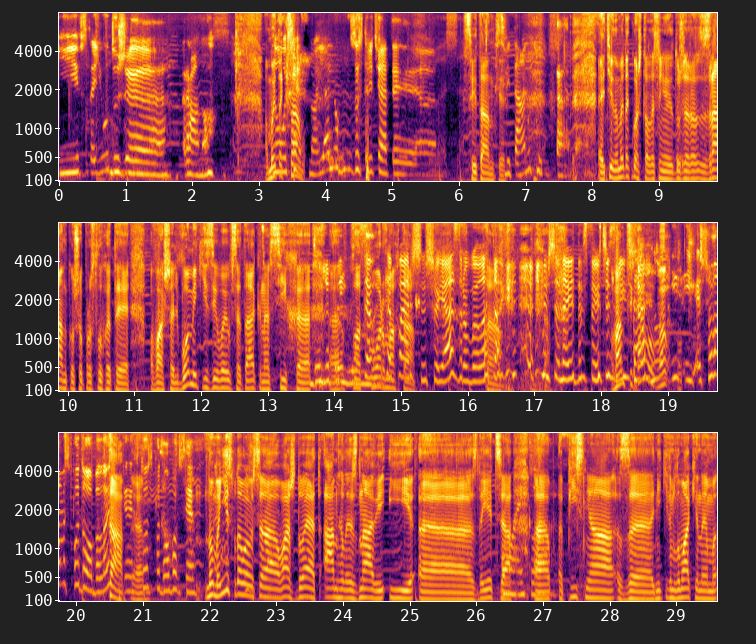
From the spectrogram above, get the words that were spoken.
і встаю дуже рано. А ми ну, так само. чесно, я люблю зустрічати е, світанки. світанки. Так. Е, Тіно, ми також стали сьогодні дуже зранку, щоб прослухати ваш альбом, який з'явився так на всіх е, Дуже е, приємно. Це, це платформах. так. перше, що я зробила, Так. так, що навіть не встаючи з Вам цікаво? Так, ну, вам- і, і, що вам сподобалось? Так, Хто сподобався? Ну мені сподобався ваш дует Ангели з Наві і е, здається Ой, е, пісня з Нікітом Ломакіним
